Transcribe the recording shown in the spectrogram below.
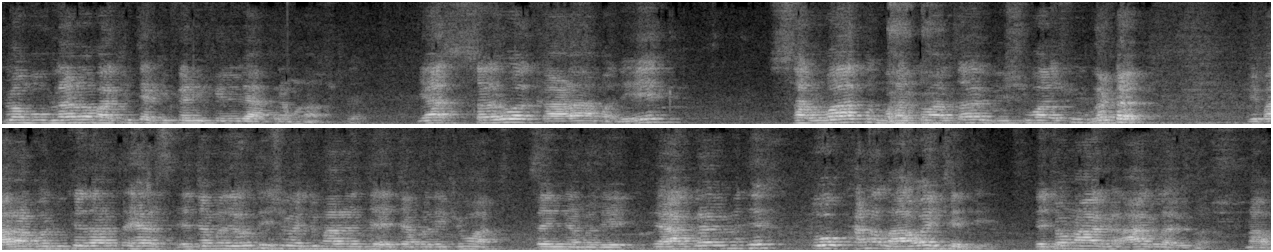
किंवा मुघलानं बाकीच्या ठिकाणी केलेली आक्रमण असू द्या या सर्व काळामध्ये सर्वात महत्त्वाचा विश्वासू घटक हे बारा बलुतेदार तर ह्या ह्याच्यामध्ये होते शिवाजी महाराजांच्या ह्याच्यामध्ये किंवा सैन्यामध्ये ते आगलावे म्हणजे तोफखाना लावायचे ते. त्याच्यावर आग आग लावी नाव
